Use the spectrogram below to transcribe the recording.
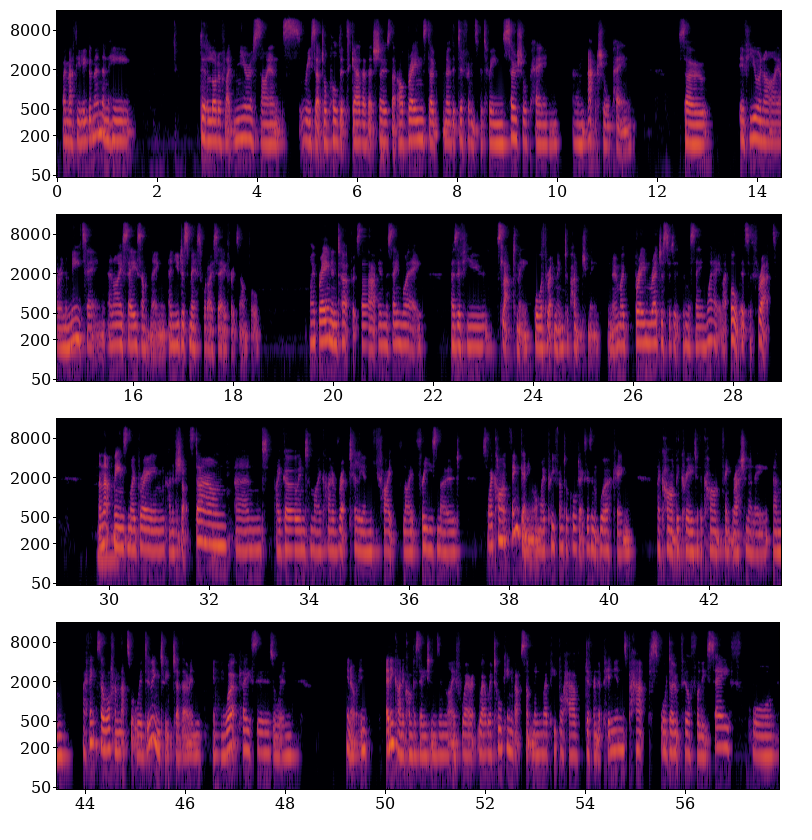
by matthew lieberman. And he did a lot of like neuroscience research or pulled it together that shows that our brains don't know the difference between social pain and actual pain. So if you and I are in a meeting and I say something and you dismiss what I say, for example, my brain interprets that in the same way as if you slapped me or were threatening to punch me. You know, my brain registered it in the same way, like, oh, it's a threat. And that mm-hmm. means my brain kind of shuts down and I go into my kind of reptilian fight, flight, freeze mode. So I can't think anymore. My prefrontal cortex isn't working I can't be creative, I can't think rationally. And I think so often that's what we're doing to each other in, in workplaces or in, you know, in any kind of conversations in life where, where we're talking about something where people have different opinions, perhaps, or don't feel fully safe, or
